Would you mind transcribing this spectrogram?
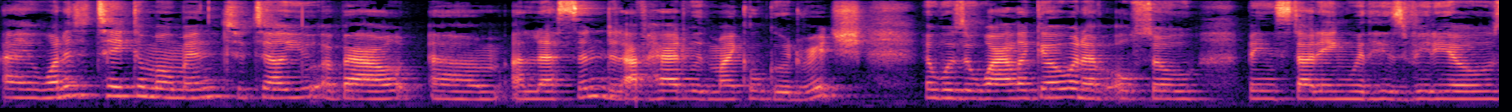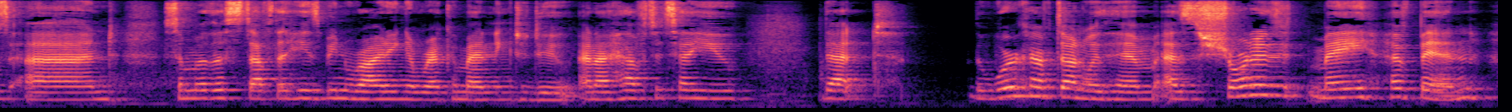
I wanted to take a moment to tell you about um, a lesson that I've had with Michael Goodrich. It was a while ago, and I've also been studying with his videos and some of the stuff that he's been writing and recommending to do. And I have to tell you that the work I've done with him, as short as it may have been,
